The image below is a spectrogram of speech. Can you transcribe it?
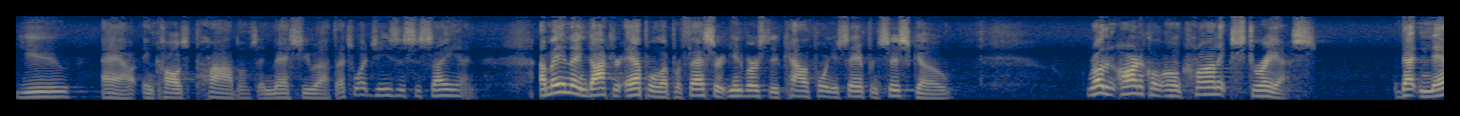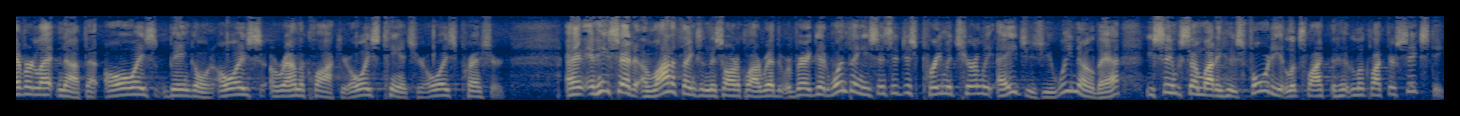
you out and cause problems and mess you up. That's what Jesus is saying. A man named Dr. Epel, a professor at University of California, San Francisco, wrote an article on chronic stress. That never letting up, that always being going, always around the clock. You're always tense, you're always pressured. And, and he said a lot of things in this article I read that were very good. One thing he says, it just prematurely ages you. We know that. You see somebody who's 40, it looks like, it look like they're 60.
